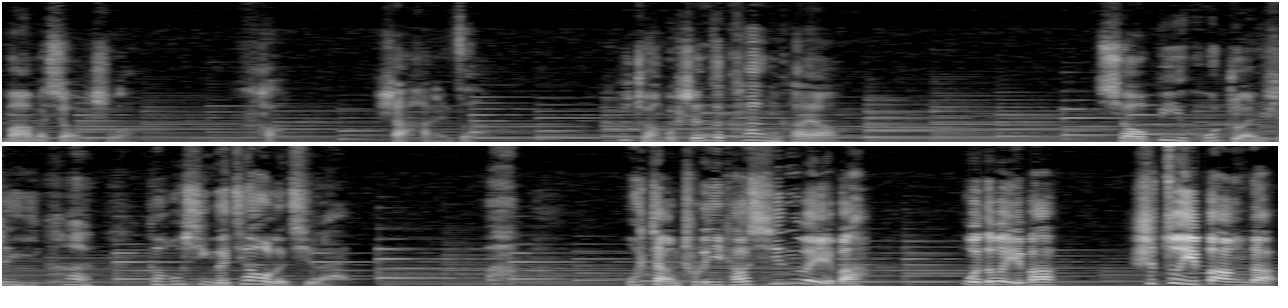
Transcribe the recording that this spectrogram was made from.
妈妈笑着说：“哈，傻孩子，你转过身子看看呀。”小壁虎转身一看，高兴地叫了起来：“啊，我长出了一条新尾巴！我的尾巴是最棒的！”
